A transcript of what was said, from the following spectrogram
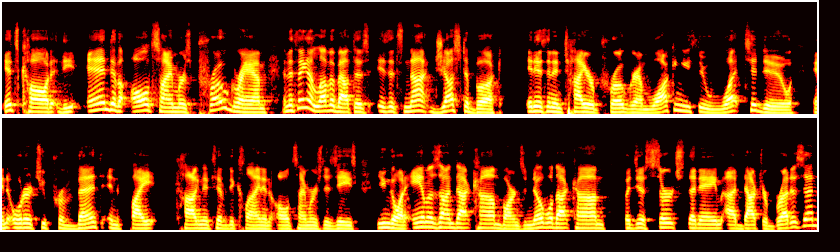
It's called The End of Alzheimer's Program. And the thing I love about this is it's not just a book, it is an entire program walking you through what to do in order to prevent and fight cognitive decline in Alzheimer's disease. You can go on Amazon.com, BarnesandNoble.com, but just search the name uh, Dr. Bredesen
